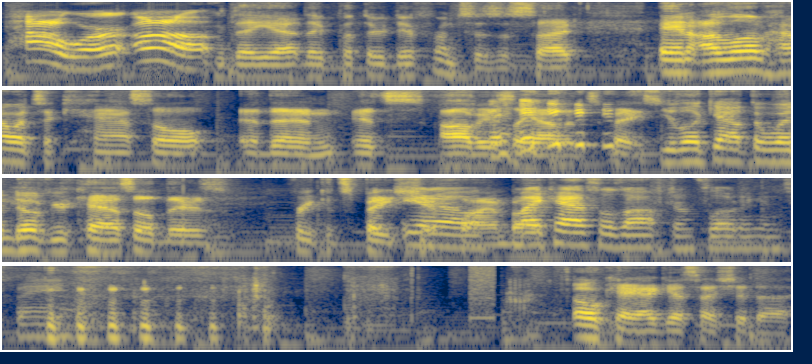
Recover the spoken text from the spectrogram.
Power up! they uh, they put their differences aside, and I love how it's a castle, and then it's obviously out in Space. space. You look out the window of your castle, there's freaking spaceship You know, flying by. my castle's often floating in space. okay, I guess I should uh,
